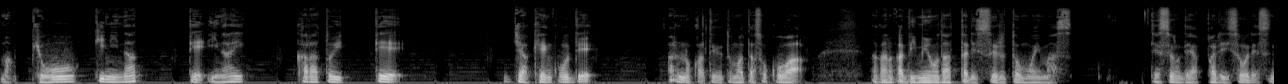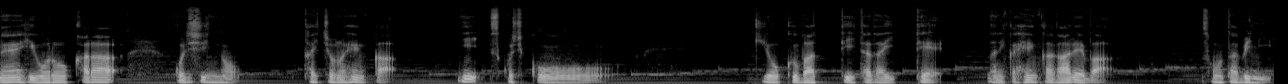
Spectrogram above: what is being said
まあ、病気になっていないからといって、じゃあ健康であるのかというと、またそこはなかなか微妙だったりすると思います。ですので、やっぱりそうですね、日頃からご自身の体調の変化に少しこう、気を配っていただいて、何か変化があれば、その度に、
